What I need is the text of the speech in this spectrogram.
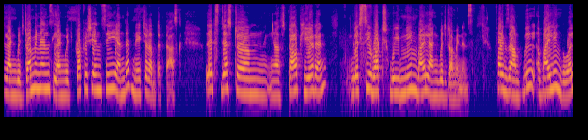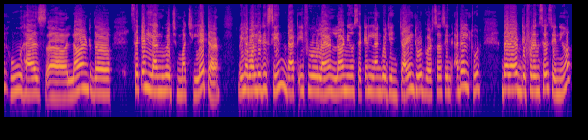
language dominance, language proficiency and the nature of the task. Let us just um, uh, stop here and let us see what we mean by language dominance. For example, a bilingual who has uh, learned the second language much later, we have already seen that if you learn, learn your second language in childhood versus in adulthood, there are differences in your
